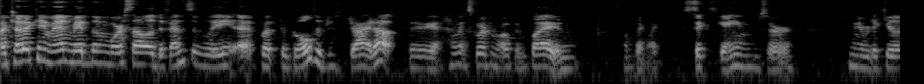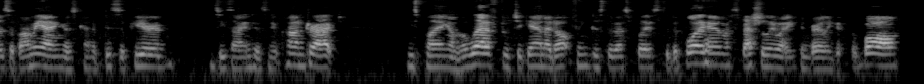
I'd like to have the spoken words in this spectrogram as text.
Arteta came in, made them more solid defensively, eh, but the goals have just dried up. They haven't scored from open play in something like six games or something ridiculous. Aubameyang has kind of disappeared since he signed his new contract. He's playing on the left, which again I don't think is the best place to deploy him, especially when he can barely get the ball.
